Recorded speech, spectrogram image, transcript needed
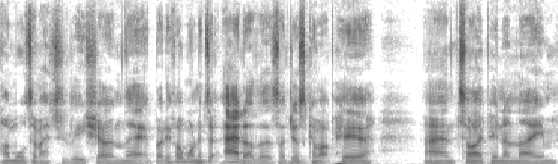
I'm automatically shown there. But if I wanted to add others, I just come up here and type in a name.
